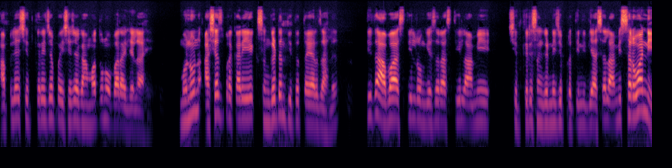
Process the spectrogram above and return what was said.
आपल्या शेतकऱ्याच्या पैशाच्या घामातून उभा राहिलेला आहे. म्हणून अशाच प्रकारे एक संघटन तिथं तयार झालं. तिथं आबा असतील रोंगेसर असतील आम्ही शेतकरी संघटनेचे प्रतिनिधी असेल आम्ही सर्वांनी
